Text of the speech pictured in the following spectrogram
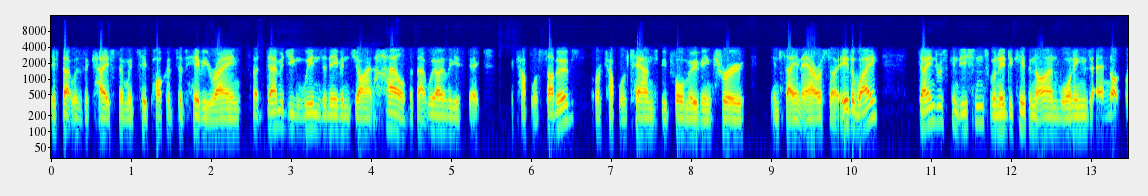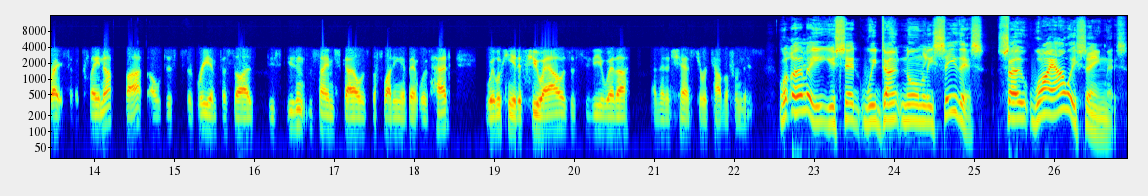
If that was the case, then we'd see pockets of heavy rain, but damaging winds and even giant hail, but that would only affect a couple of suburbs or a couple of towns before moving through in, say, an hour or so. Either way, dangerous conditions. We'll need to keep an eye on warnings and not great for the cleanup, but I'll just re-emphasise this isn't the same scale as the flooding event we've had. We're looking at a few hours of severe weather and then a chance to recover from this. Well, earlier you said we don't normally see this. So why are we seeing this?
